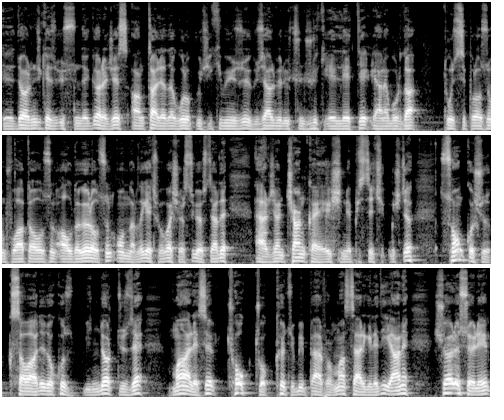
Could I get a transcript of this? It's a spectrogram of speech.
e, dördüncü kez üstünde göreceğiz. Antalya'da grup 3 2100'ü güzel bir üçüncülük elde etti. Yani burada Tunç Spor olsun, Fuat olsun, Aldagör olsun onları da geçme başarısı gösterdi. Ercan Çankaya eşinde piste çıkmıştı. Son koşu kısa vade 9 1400'de maalesef çok çok kötü bir performans sergiledi. Yani şöyle söyleyeyim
